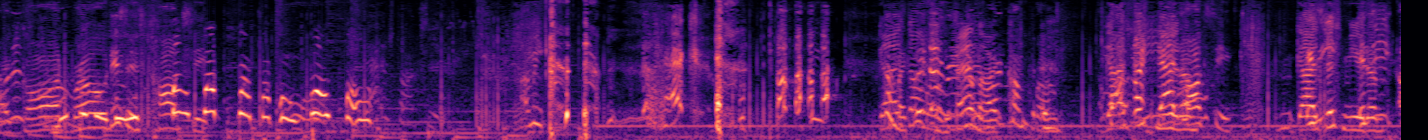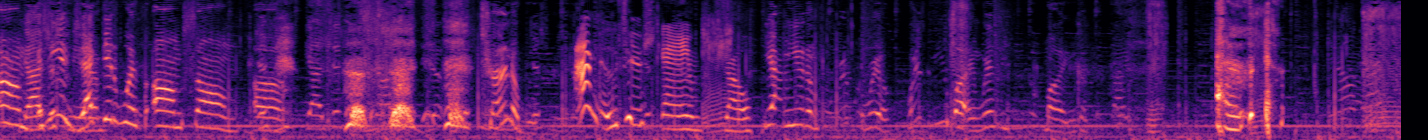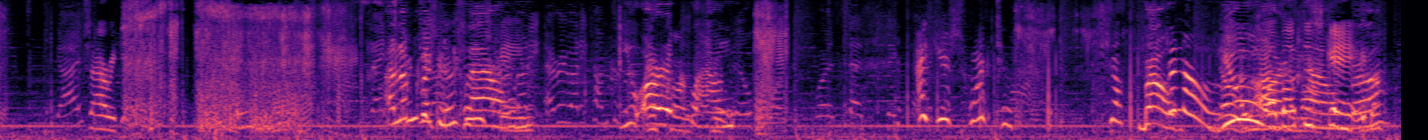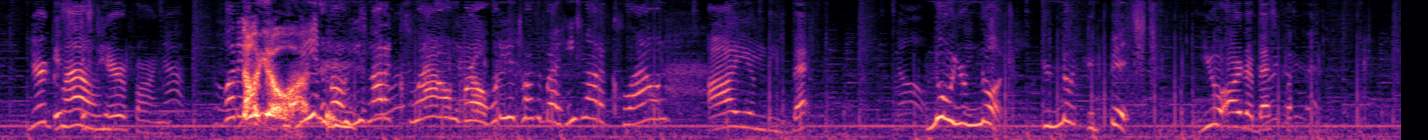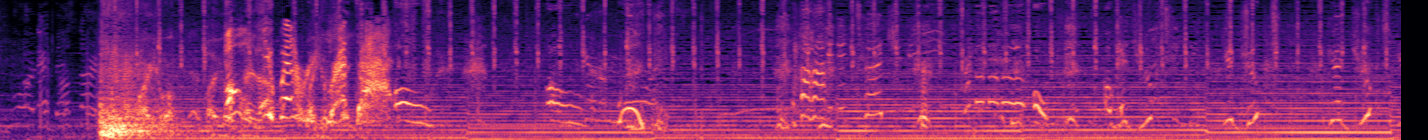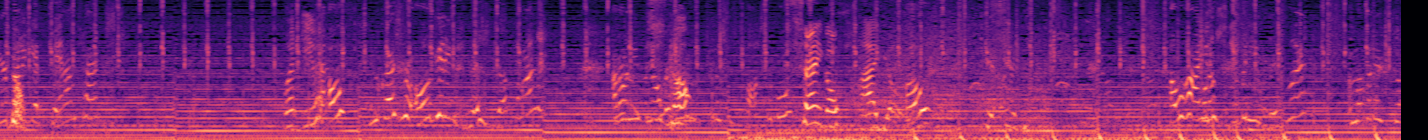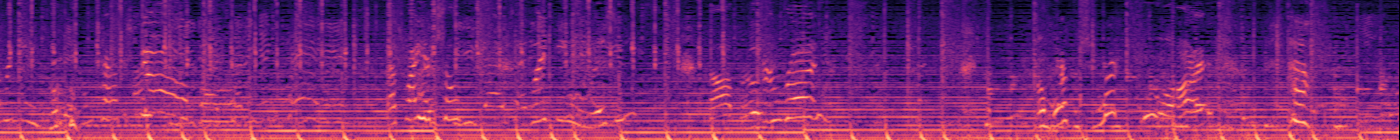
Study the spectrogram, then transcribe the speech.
my god, bro, this is toxic. I mean, the heck? Guys, Where don't does listen. that word come from? Guys, like just that mute him. toxic. Guys, is just he, mute is him. He, um, Guys, is just he mute him. injected with um some uh Guys, just turnable? Just mute him. I'm new to this game, so. Yeah, mute him for real. For real. Where's the mute button? Where's the mute button? Sorry. I look like a new to this clown. everybody, everybody come to You are a clown. billboard where it says Big Ten. I just want to. Shut Bro, No, you are about the this game. bro. You're a clown. It's, terrifying. Now, No, you are. Ian, bro, he's not a clown, bro. What are you talking about? He's not a clown. I am the best. no. No, you're not. You're not the best. You are the best. player. Oh, you better regret that. Oh. Oh. You didn't touch me. oh. Oh, you juked? You juked? You juked? You're to get fan text? What do you have? Oh, you guys are all getting pissed up on? I don't even know how this is possible. Saying Ohio. Oh? Ohio Skibidi Riddler? You're so freaking Lizzie. Nah, bro, you run. I'm worth a sword. You are.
